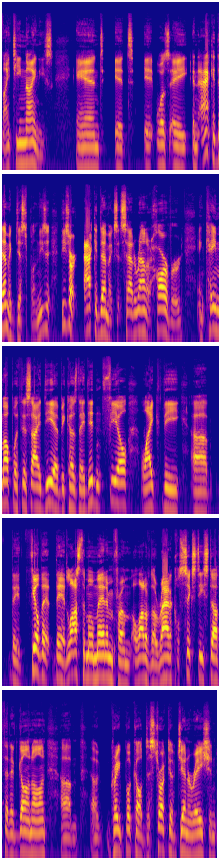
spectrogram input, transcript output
1990s, and it it was a an academic discipline. These are, these are academics that sat around at Harvard and came up with this idea because they didn't feel like the uh, they feel that they had lost the momentum from a lot of the radical 60s stuff that had gone on. Um, a great book called Destructive Generation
